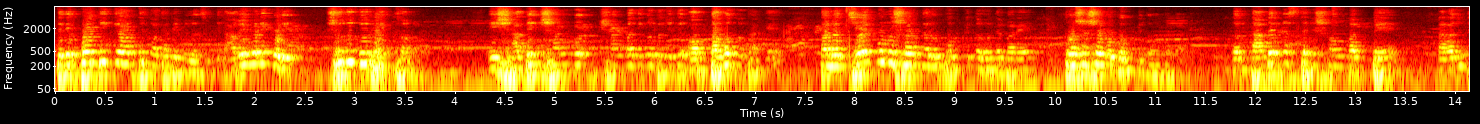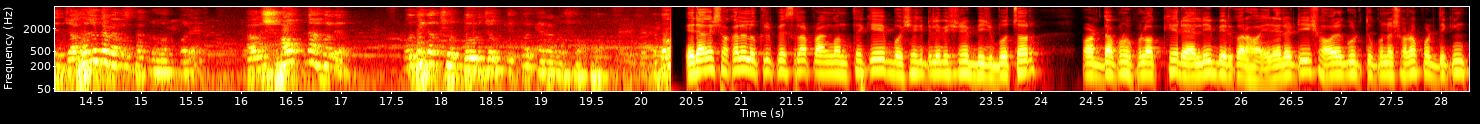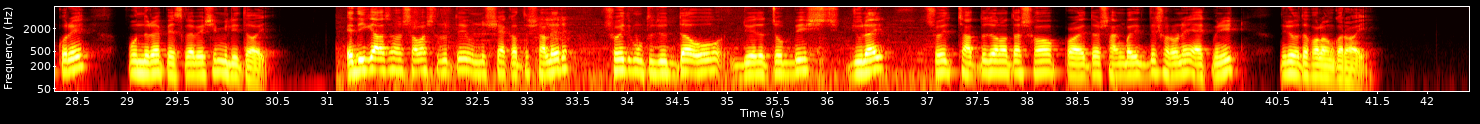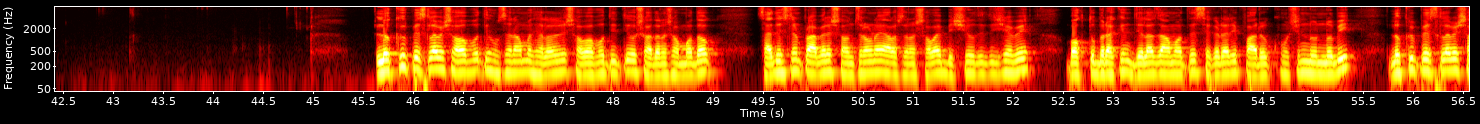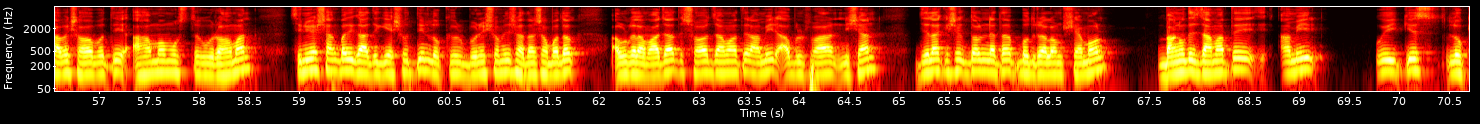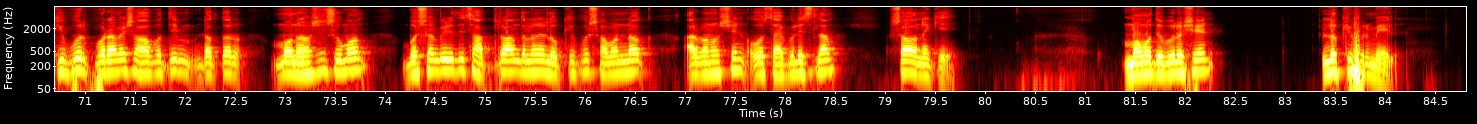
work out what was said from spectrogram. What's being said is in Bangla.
তিনি প্রতীকী অর্থে কথাটি বলেছেন, কিন্তু আমি মনে করি শুধু দুর্ভিক্ষ নয়। এই স্বাধীন সাংব- সাংবাদিকতা যদি অব্যাহত থাকে, তাহলে যে কোনো সরকার উপকৃত হতে পারে, প্রশাসন উপকৃত হতে পারে। তাদের কাছ থেকে সংবাদ পেয়ে তারা যদি যথাযথ ব্যবস্থা গ্রহণ করে, তাহলে সব না হলেও অধিকাংশ দুর্যোগ কিন্তু এড়ানো সম্ভব। এর আগে সকালে লক্ষ্মীর প্রেস ক্লাব প্রাঙ্গণ থেকে বৈশাখী টেলিভিশনের বিশ বছর পর্দাপন উপলক্ষে র্যালি বের করা হয়। র্যালিটি শহরের গুরুত্বপূর্ণ সড়ক প্রদক্ষিণ করে পুনরায় প্রেস ক্লাবে এসে মিলিত হয়। এদিকে আলোচনা সভা শুরুতে উনিশশো একাত্তর সালের শহীদ মুক্তিযোদ্ধা ও দুই হাজার চব্বিশ জুলাই শহীদ ছাত্র জনতা সহ প্রয়াত সাংবাদিকদের স্মরণে এক মিনিট নীরবতা পালন করা হয়। লক্ষ্মীপুর প্রেস ক্লাবের সভাপতি হোসেন আহমদ হেলালের সভাপতিত্বে ও সাধারণ সম্পাদক সাইদুল ইসলাম প্রাবেলের সঞ্চালনায় আলোচনা সভায় বিশেষ অতিথি হিসেবে বক্তব্য রাখেন জেলা জামাতের সেক্রেটারি ফারুক হোসেন নুন্নবী লক্ষ্মীপুর প্রেস ক্লাবের সাবেক সভাপতি আহমদ মুস্তফুর রহমান, সিনিয়র সাংবাদিক আদি গিয়াসুদ্দিন লক্ষ্মীপুর বণিক সমিতির সাধারণ সম্পাদক আবুল কালাম আজাদ, সহ জামাতের আমির আবুল ফাহার নিশান, জেলা কৃষক দল নেতা বদরুল আলম শ্যামল, বাংলাদেশ জামাতে আমির উইকেস লক্ষ্মীপুর ফোরামের সভাপতি ডক্টর মনোহর হোসেন সুমন বৈষম্যবিরোধী ছাত্র আন্দোলনের লক্ষ্মীপুর সমন্বয়ক আরবান হোসেন ও সাইফুল ইসলাম সহ অনেকে। মোহাম্মদ ইবুল হোসেন, লক্ষ্মীপুর মেল।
